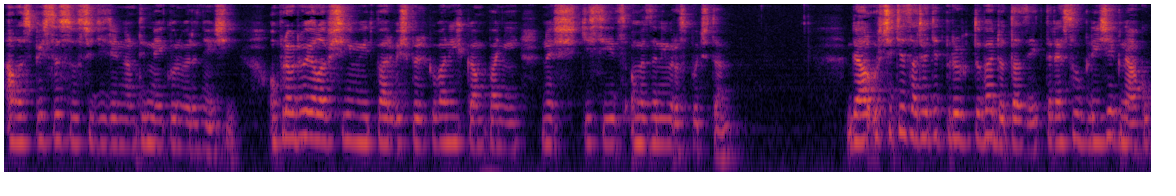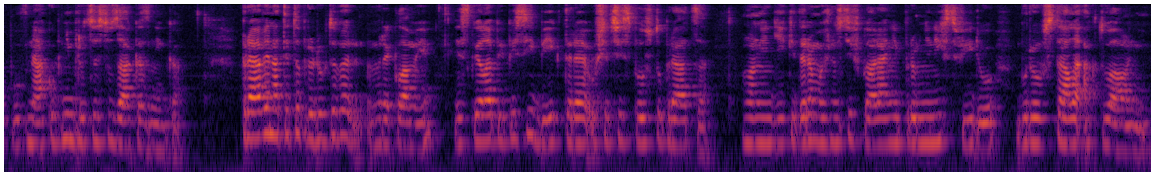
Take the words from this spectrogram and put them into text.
ale spíš se soustředit na ty nejkonverznější. Opravdu je lepší mít pár vyšperkovaných kampaní než tisíc omezeným rozpočtem. Dál určitě zařadit produktové dotazy, které jsou blíže k nákupu v nákupním procesu zákazníka. Právě na tyto produktové reklamy je skvělé PPCB, které ušetří spoustu práce. Hlavně díky teda možnosti vkládání proměných z feedu budou stále aktuální.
